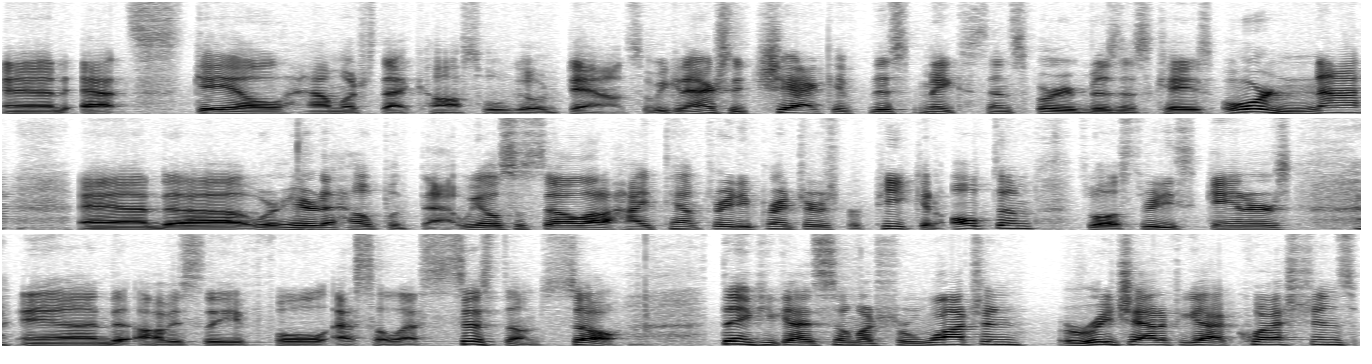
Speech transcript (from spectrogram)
and at scale, how much that cost will go down. So we can actually check if this makes sense for your business case or not, and uh, we're here to help with that. We also sell a lot of high temp 3D printers for PEEK and ULTEM, as well as 3D scanners, and obviously full SLS systems. So thank you guys so much for watching. Reach out if you got questions.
